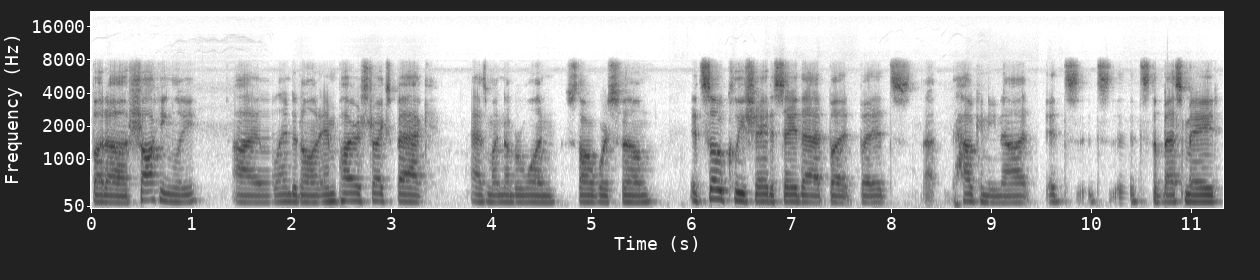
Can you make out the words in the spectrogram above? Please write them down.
but uh, shockingly, I landed on Empire Strikes Back as my number one Star Wars film. It's so cliche to say that, but but it's uh, how can you not? It's it's it's the best made.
